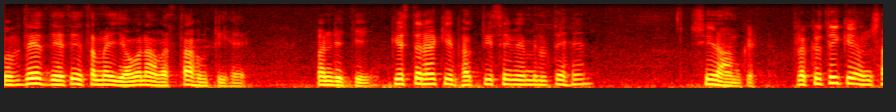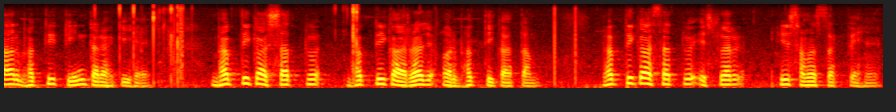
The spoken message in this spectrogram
उपदेश देते समय यौवनावस्था होती है। पंडित जी, किस तरह की भक्ति से वे मिलते हैं? श्री रामकृष्ण प्रकृति के अनुसार भक्ति तीन तरह की है। भक्ति का सत्व, भक्ति का रज और भक्ति का तम। भक्ति का सत्व ईश्वर ही समझ सकते हैं।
